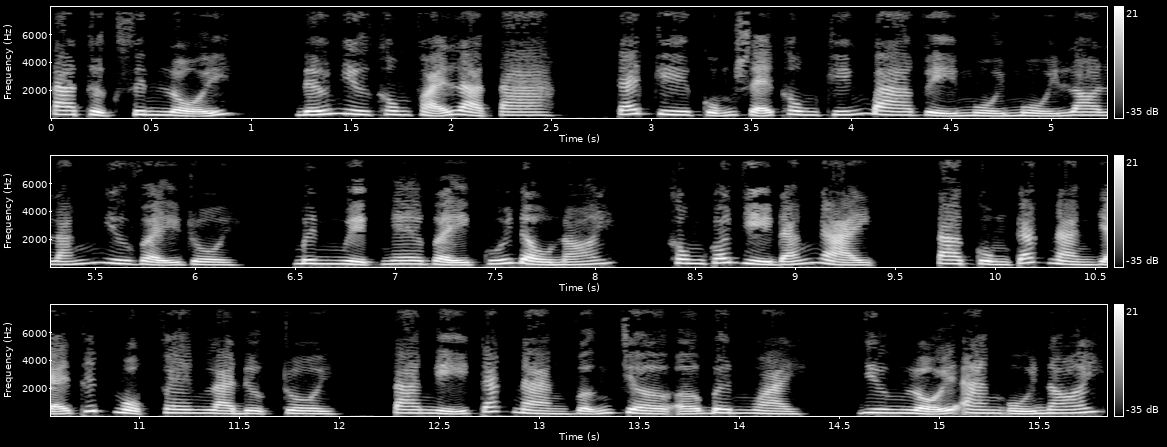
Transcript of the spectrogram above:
Ta thực xin lỗi, nếu như không phải là ta, cái kia cũng sẽ không khiến ba vị muội muội lo lắng như vậy rồi. Minh Nguyệt nghe vậy cúi đầu nói, không có gì đáng ngại, ta cùng các nàng giải thích một phen là được rồi, ta nghĩ các nàng vẫn chờ ở bên ngoài. Dương lỗi an ủi nói,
